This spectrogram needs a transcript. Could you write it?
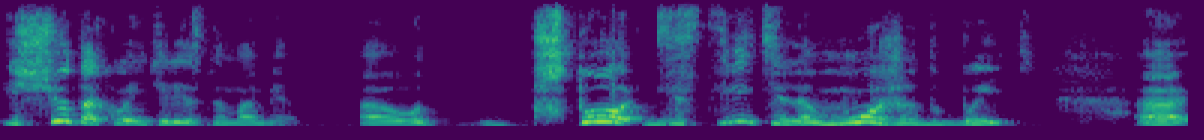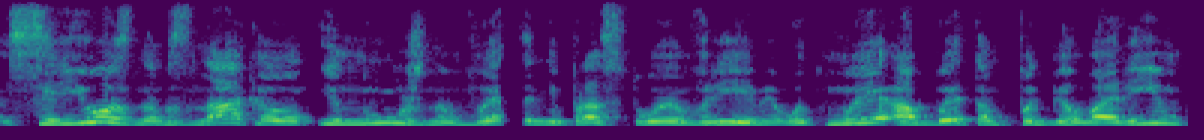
еще такой интересный момент. А вот что действительно может быть серьезным, знаковым и нужным в это непростое время. Вот мы об этом поговорим,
